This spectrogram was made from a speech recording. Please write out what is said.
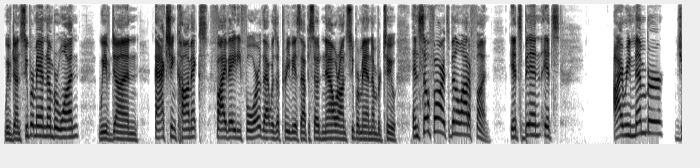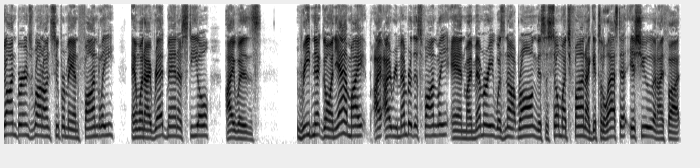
We've done Superman number one. We've done Action Comics 584. That was a previous episode. Now we're on Superman number two. And so far, it's been a lot of fun. It's been, it's, I remember John Byrne's run on Superman fondly. And when I read Man of Steel, I was reading it going, yeah, my I, I remember this fondly and my memory was not wrong. This is so much fun. I get to the last issue and I thought,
